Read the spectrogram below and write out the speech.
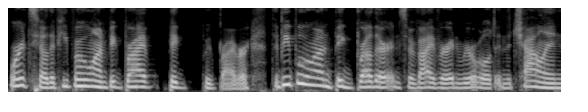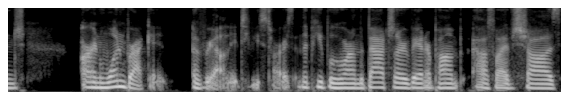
words here. The people who are on Big Bribe, Big Big Briber, the people who are on Big Brother and Survivor and Real World in the Challenge are in one bracket of reality TV stars, and the people who are on The Bachelor, Vanderpump, Housewives, Shahs,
